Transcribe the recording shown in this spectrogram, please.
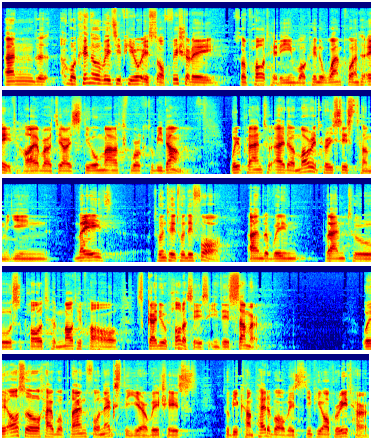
And Volcano vGPU is officially supported in Volcano 1.8. However, there is still much work to be done. We plan to add a monitoring system in May 2024, and we plan to support multiple schedule policies in this summer. We also have a plan for next year, which is to be compatible with GPU operator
